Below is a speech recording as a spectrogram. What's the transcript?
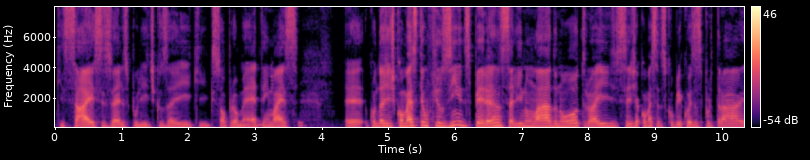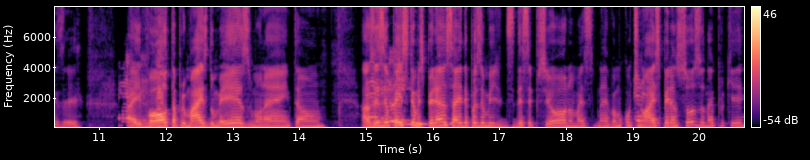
que saia esses velhos políticos aí que, que só prometem, mas é, quando a gente começa a ter um fiozinho de esperança ali num lado, no outro, aí você já começa a descobrir coisas por trás, aí, é, aí volta pro mais do mesmo, né? Então. Às é, vezes eu, eu penso em ter uma esperança, aí depois eu me decepciono, mas né, vamos continuar é, esperançoso, né? Porque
